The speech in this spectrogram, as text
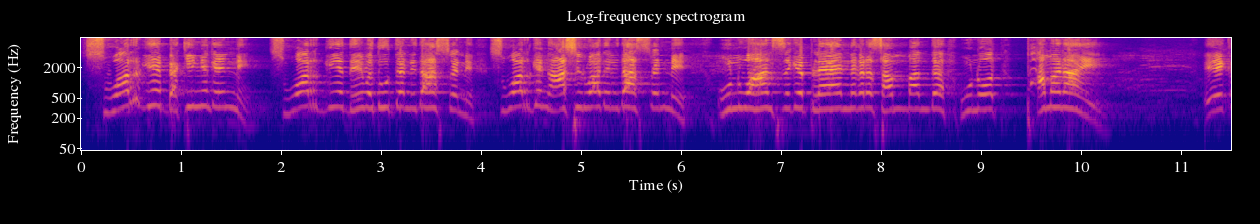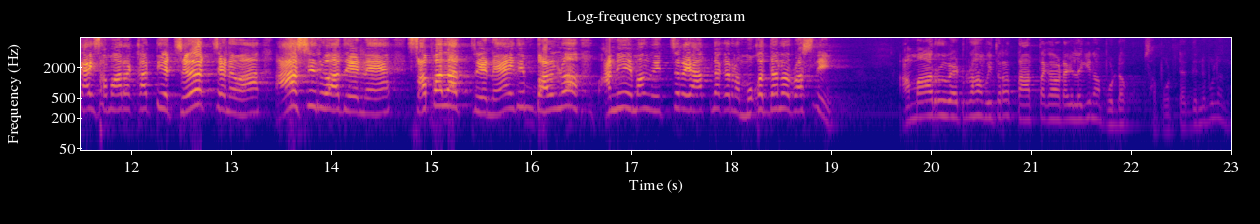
ස්වර්ගයේ බැකින් එක එන්නේ. ස්වර්ගයේ දේවදූතයන් නිදහස් වෙන්නේ. ස්වර්ගෙන් ආශිර්වාද නිදහස් වෙන්නේ. උන්වහන්සේගේ ප්ලෑන් එකට සම්බන්ධ වුණොත් පමණයි. ඒකයි සමහර කට්ටිය චර්ච් යනවා ආශිර්වාදේ නැහැ සඵලත්වේ නැහැ ඉතින් බලනවා අනේ මං එච්චර යාත්නා කරන මොකද දන්නව ප්‍රශ්නේ අමාරු වැටුනහම විතරක් තාත්තා ගාවට ඇවිල්ලා කියනවා පොඩ්ඩක් සපෝට් එකක් දෙන්න පුළුවන්ද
